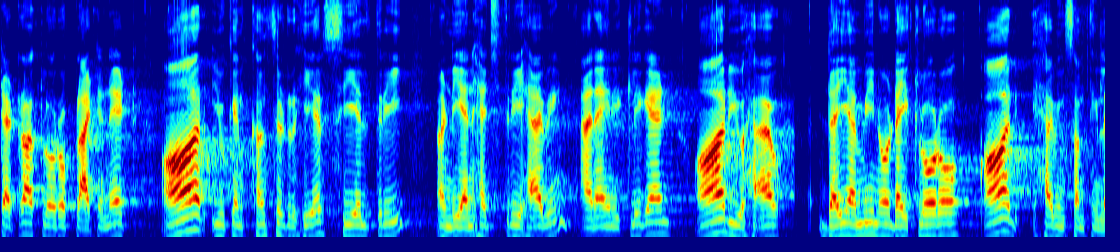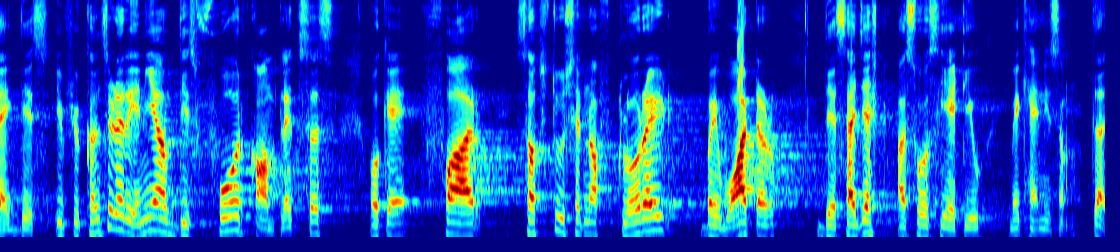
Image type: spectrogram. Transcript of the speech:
tetrachloroplatinate or you can consider here Cl3 and NH3 having anionic ligand or you have diamino dichloro or having something like this. If you consider any of these 4 complexes okay, for substitution of chloride by water they suggest associative mechanism. The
